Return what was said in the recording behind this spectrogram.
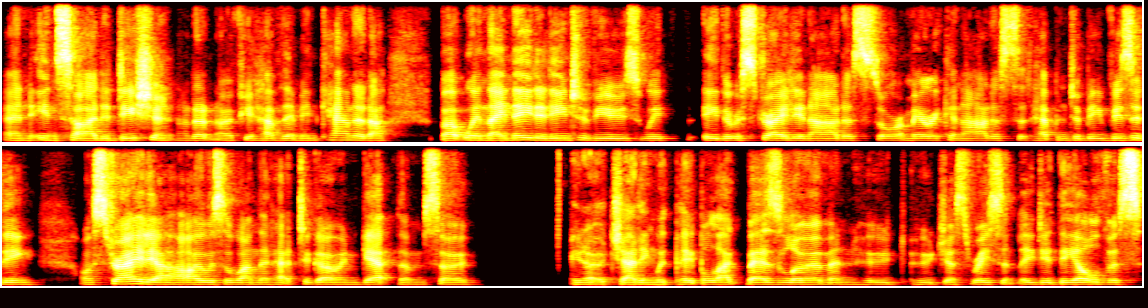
and Inside Edition. I don't know if you have them in Canada, but when they needed interviews with either Australian artists or American artists that happened to be visiting Australia, I was the one that had to go and get them. So, you know, chatting with people like Baz Luhrmann, who who just recently did the Elvis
